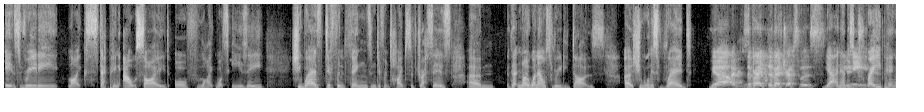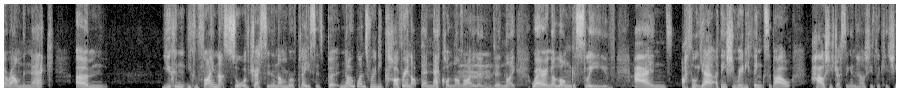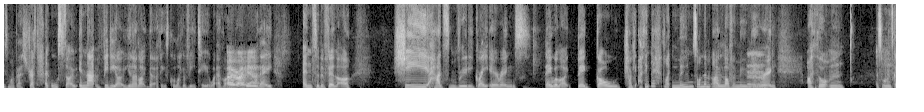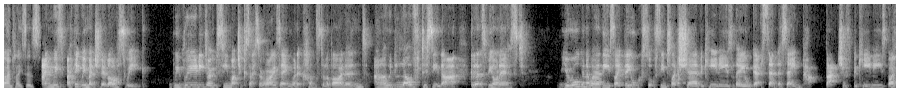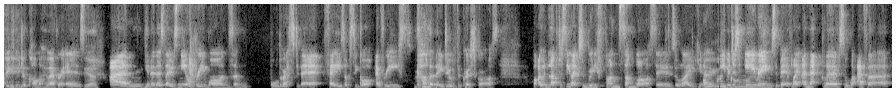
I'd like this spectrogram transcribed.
is really like stepping outside of like what's easy. She wears different things and different types of dresses um that no one else really does. Uh, she wore this red yeah, the red the red dress was yeah, and it had unique. this draping around the neck. Um, you can you can find that sort of dress in a number of places, but no one's really covering up their neck on Love mm. Island and like wearing a longer sleeve. And I thought, yeah, I think she really thinks about how she's dressing and how she's looking. She's my best dress. And also in that video, you know, like the I think it's called like a VT or whatever. Oh right, yeah. They enter the villa she had some really great earrings. They were like big gold, chunky. I think they had like moons on them. I love a moon mm. earring. I thought, mm, this woman's going places. And we, I think we mentioned it last week. We really don't see much accessorizing when it comes to Love Island, and I would love to see that. Because let's be honest, you're all going to wear these like they all sort of seem to like share bikinis. They all get sent the same pack batch of bikinis by boohoo.com or whoever it is. Yeah. And, you know, there's those neon green ones and all the rest of it. Faye's obviously got every color they do of the crisscross. But I would love to see like some really fun sunglasses or like, you know, oh even just earrings, a bit of like a necklace or whatever.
